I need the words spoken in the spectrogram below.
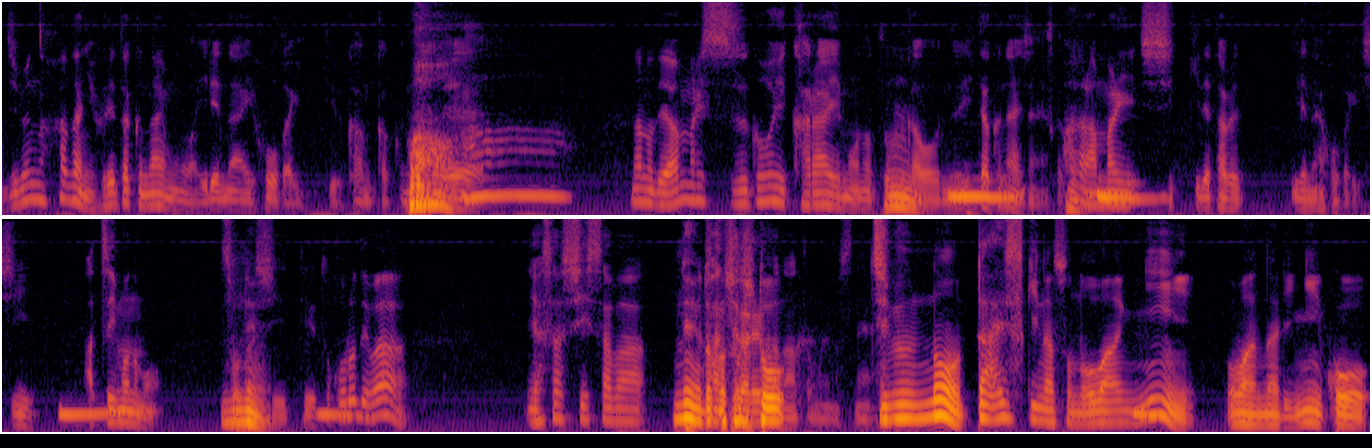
い、自分の肌に触れたくないものは入れない方がいいっていう感覚なので、なのであんまりすごい辛いものとかを塗りたくないじゃないですか、だからあんまり湿気で食べ入れない方がいいし、熱いものもそうだし、っていうところでは優しさはねだからそうすると自分の大好きなそのお椀に、お椀なりにこ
